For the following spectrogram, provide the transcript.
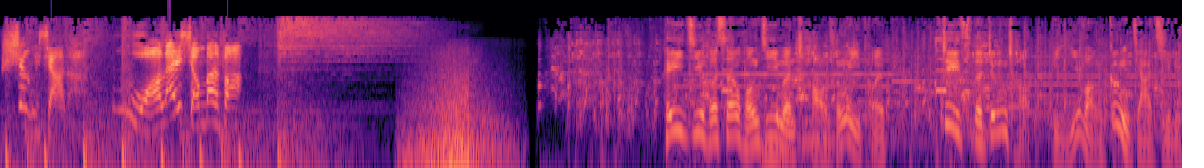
剩下的。我来想办法。黑鸡和三黄鸡们吵成了一团，这次的争吵比以往更加激烈。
